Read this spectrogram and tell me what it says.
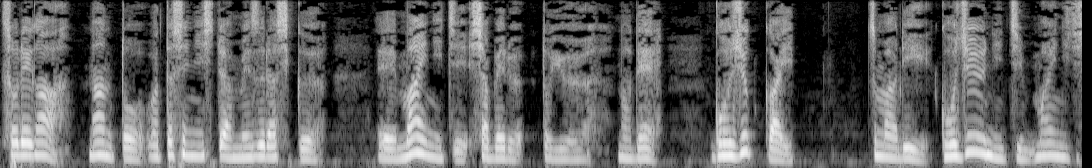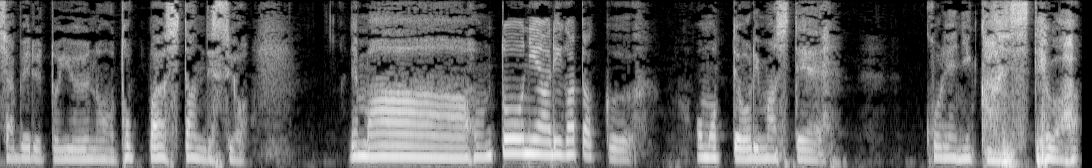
それがなんと私にしては珍しく、えー、毎日喋るというので、50回、つまり50日毎日喋るというのを突破したんですよ。で、まあ、本当にありがたく思っておりまして、これに関しては、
